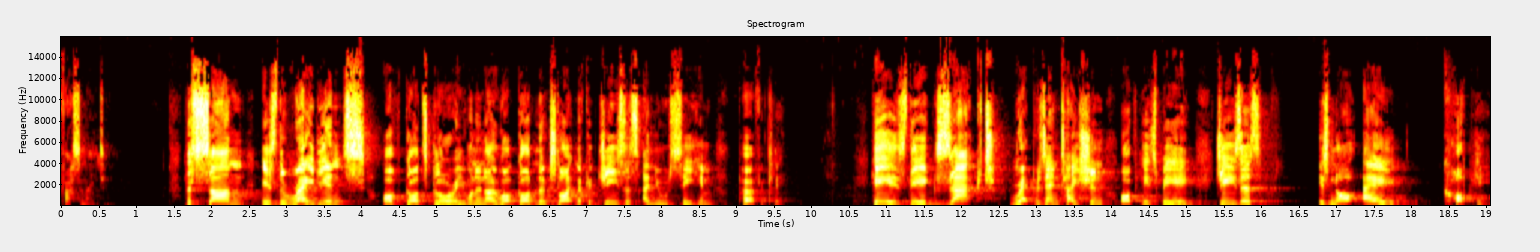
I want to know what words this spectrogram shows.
Fascinating. The Son is the radiance of God's glory. You want to know what God looks like? Look at Jesus and you will see him perfectly. He is the exact representation of his being. Jesus is not a copy,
